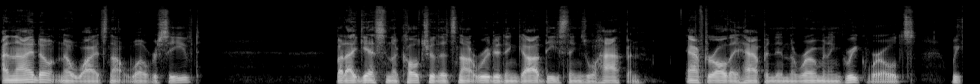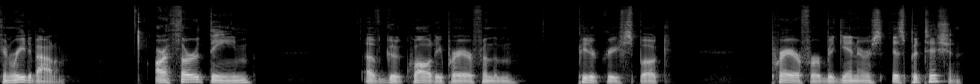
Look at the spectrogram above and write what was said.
And I don't know why it's not well received. But I guess in a culture that's not rooted in God, these things will happen. After all, they happened in the Roman and Greek worlds. We can read about them. Our third theme of good quality prayer from the Peter Kreeft's book prayer for beginners is petition.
